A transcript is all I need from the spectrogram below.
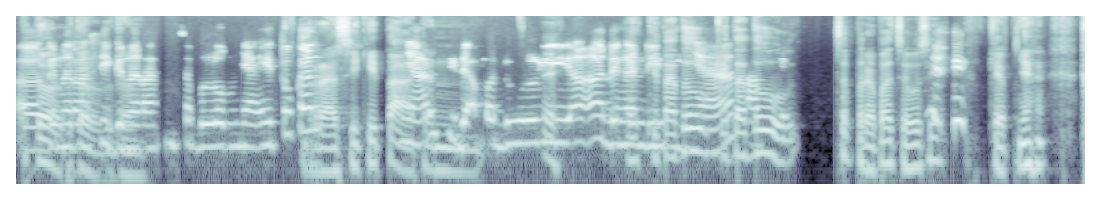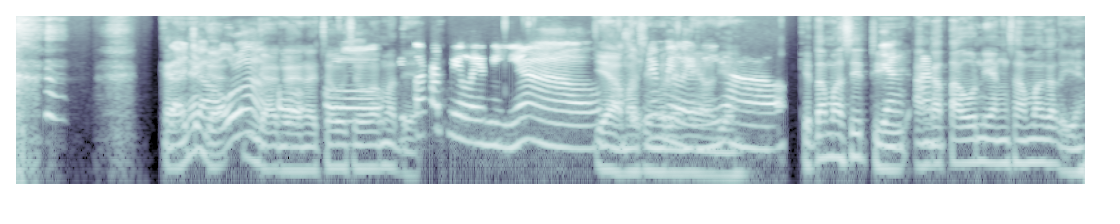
Eh, Betul, Generasi-generasi sebelumnya itu kan generasi kita nyaris dan tidak peduli ya, dengan eh, kita tuh dirinya. kita tapi tuh seberapa jauh sih gapnya? Kayaknya jauh lah. nggak Kalau- nggak jauh-jauh amat ya. Kita kan milenial, Ya, masih maksudnya milenial, ya. Kita masih di Yang angka tahun yang sama kali ya,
